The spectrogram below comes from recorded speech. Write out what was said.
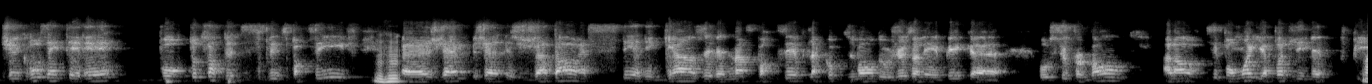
j'ai un gros intérêt pour toutes sortes de disciplines sportives. Mm-hmm. euh, J'adore assister à des grands événements sportifs, la Coupe du Monde aux Jeux olympiques, euh, au Super Bowl. Alors, tu sais, pour moi, il n'y a pas de limite. Puis,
